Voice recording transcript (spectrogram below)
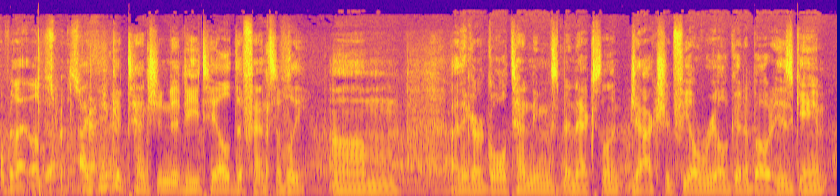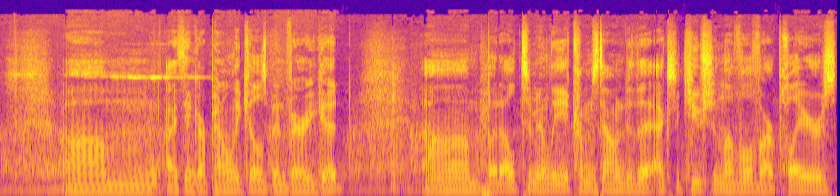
over that little stretch? I think attention to detail defensively. Um, I think our goaltending's been excellent. Jack should feel real good about his game. Um, I think our penalty kill has been very good. Um, but ultimately, it comes down to the execution level of our players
